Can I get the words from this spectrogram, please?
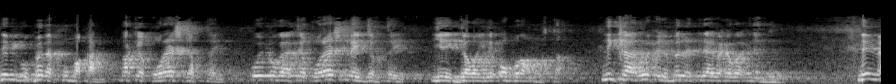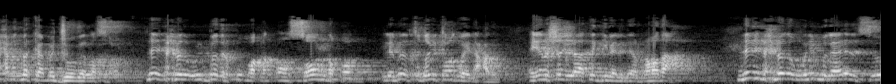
nebigu beder ku maqan markay quraysh jabtay way ogaatay quraysh inay jabtay iyay gabayday oo buran hurta ninkaan wuxuu ballan ilahi waxay waa inaan dilo nebi maxamed markaa ma jooga la soco nebi maxamed oo weli beder ku maqan oon soo noqon ila beder toddobiy tobanka bay dhacday. Ayana shan iyo labaatankii baa la dilay ramadaan. Nebi maxamed oo weli magaalada soo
